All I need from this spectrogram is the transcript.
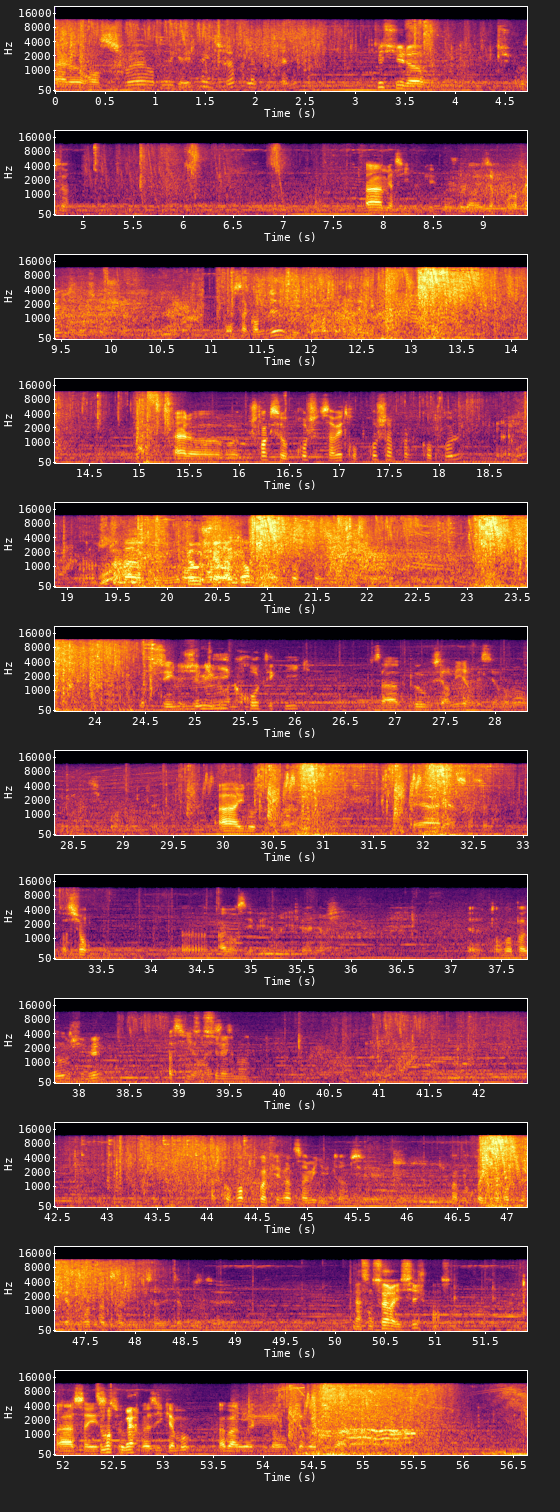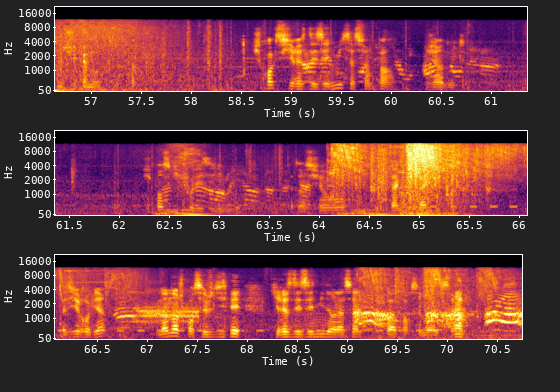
Alors, en Sword, il avait pas une Sword là qui traînait Je suis là. Où ça Ah merci, ok, je la réserve pour après, sinon parce que je suis... Bon 52, mais très bien. Alors, euh, je crois que c'est au prochain, ça va être au prochain point de contrôle. Ah bah, au cas où je suis à la porte. C'est une quoi. micro-technique. Ça peut vous servir, mais c'est vraiment petit quoi. Ah, une autre, voilà. Et allez, ça, ça là. Attention. Euh, ah non, c'est épée, épée énergie. Euh, T'en vois pas d'autres? J'ai vu. Ah si, il y en a. je comprends pourquoi il fait 25 minutes, hein, c'est... Enfin, pourquoi il demande de faire moins de 25 minutes, ça doit être à cause de... L'ascenseur est ici, je pense. Ah, ça y est, C'est bon, ouvert. Vas-y, Camo. Ah bah ouais, non, pire, ouais. Monsieur Camo. Je crois que s'il reste des ennemis, ça se ferme pas, hein. j'ai un doute. Je pense qu'il faut les éliminer. Attention, tac, tac. Vas-y, reviens. Non, non, je pensais, je disais qu'il reste des ennemis dans la salle, pas forcément le salle.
